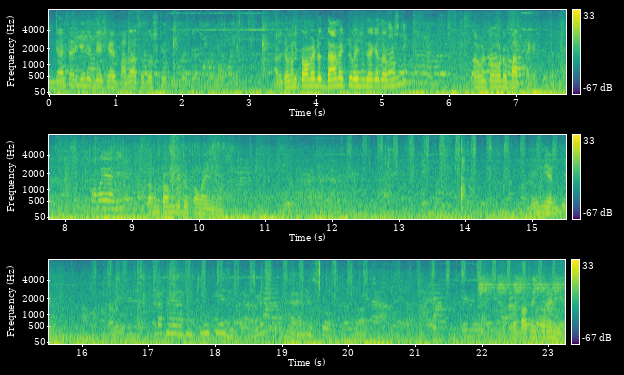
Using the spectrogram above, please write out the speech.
ইন্ডিয়ান চার কেজি দেশে বাজার আছে দশ কেজি। আর যখন টমেটোর দাম একটু বেশি থাকে তখন? তখন টমেটো বাদ থাকে। কমাই আনি। তখন টমেটো একটু কমাই নিয়ে আসে। ইন্ডিয়ান পেঁয়াজ এটা আপনি এখন কিং পেঁয়াজই হবে ঠিক আছে? হ্যাঁ। করে নিয়ে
